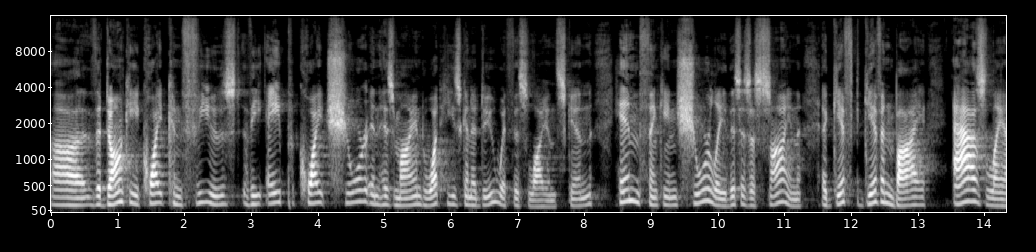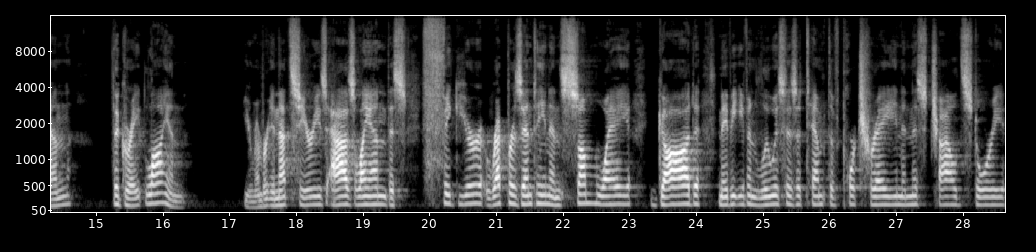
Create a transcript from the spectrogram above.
uh, the donkey quite confused, the ape quite sure in his mind what he's going to do with this lion skin, him thinking, surely this is a sign, a gift given by Aslan, the great lion. You remember in that series, Aslan, this figure representing in some way God, maybe even Lewis's attempt of portraying in this child story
